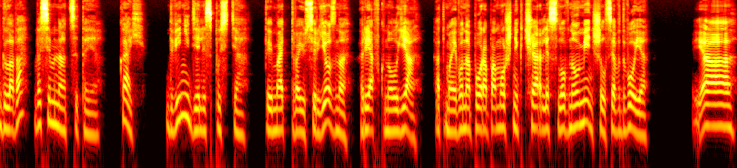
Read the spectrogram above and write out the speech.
Глава 18. Кай. Две недели спустя. «Ты, мать твою, серьезно?» – рявкнул я. От моего напора помощник Чарли словно уменьшился вдвое. «Я...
